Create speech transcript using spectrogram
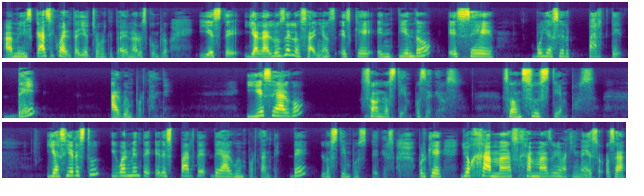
a mis casi cuarenta y ocho, porque todavía no los cumplo, y, este, y a la luz de los años es que entiendo ese, voy a ser parte de algo importante. Y ese algo son los tiempos de Dios, son sus tiempos. Y así eres tú, igualmente eres parte de algo importante, de los tiempos de Dios. Porque yo jamás, jamás me imaginé eso. O sea,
